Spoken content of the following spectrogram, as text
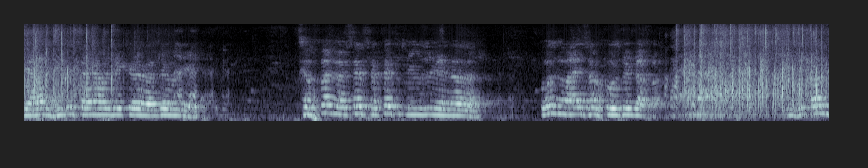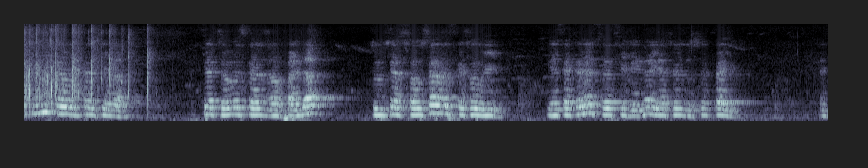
हिंदुस्थानामध्ये किंवा राज्यामध्ये छप्पन वर्ष सतत निवडून येणारा. कोण माझ्या फोटो दाखवा. म्हणजे हे काम तुम्ही चमत्कार केला. त्या चमत्काराचा फायदा तुमच्या संसारात कसं होईल याच्याकडेच लक्ष देणं याचं दुसरं काही. आणि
